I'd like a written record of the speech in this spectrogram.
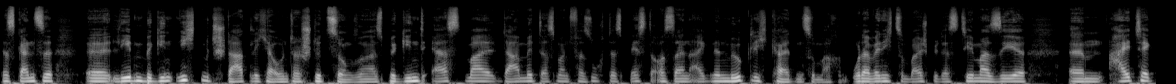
das ganze äh, Leben beginnt nicht mit staatlicher Unterstützung, sondern es beginnt erstmal damit, dass man versucht, das Beste aus seinen eigenen Möglichkeiten zu machen. Oder wenn ich zum Beispiel das Thema sehe, ähm, Hightech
